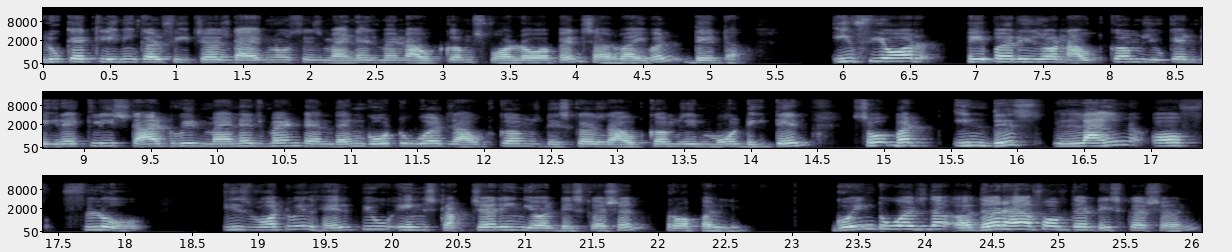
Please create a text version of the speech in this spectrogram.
Look at clinical features, diagnosis, management, outcomes, follow-up, and survival data. If your paper is on outcomes, you can directly start with management and then go towards outcomes, discuss the outcomes in more detail. So, but in this line of flow is what will help you in structuring your discussion properly. Going towards the other half of the discussion,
